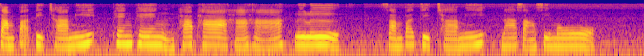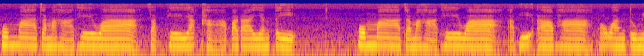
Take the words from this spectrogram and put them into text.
สัมปติชามิ เพ่งเพ่งพาพา หาหา ลือลือ สัมปจิตฉามิ นาสังสีโมพรหมาจะมหาเทวา สัพเพยักขาปรายันติพรหมาจะมหาเทวา อภิอาภาพวันตุเม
